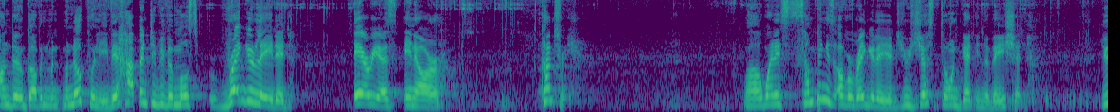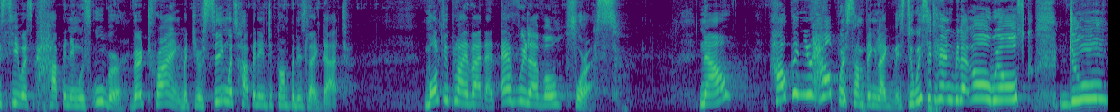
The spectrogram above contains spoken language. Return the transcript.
under government monopoly. They happen to be the most regulated areas in our country. Well, when something is overregulated, you just don't get innovation. You see what's happening with Uber. They're trying, but you're seeing what's happening to companies like that. Multiply that at every level for us. Now, how can you help with something like this? Do we sit here and be like, oh, we're all doomed,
